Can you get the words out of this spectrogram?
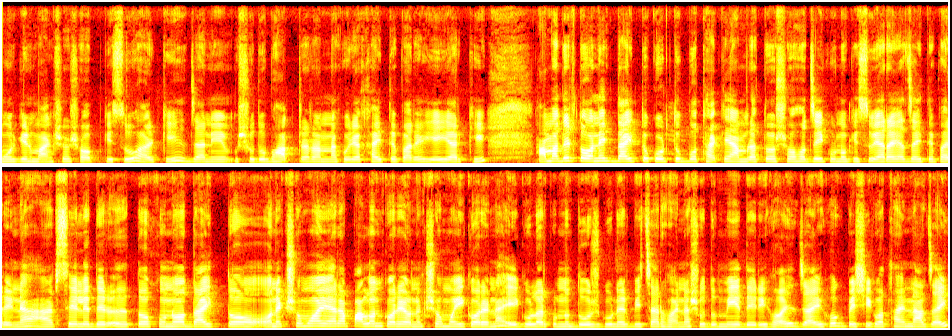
মুরগির মাংস সব কিছু আর কি। জানি শুধু ভাতটা রান্না করে খাইতে পারে, এই আর কি। আমাদের তো অনেক দায়িত্ব, কর্তব্য থাকে। আমরা তো সহজেই কোনো কিছু এড়াইয়া যাইতে পারি না। আর ছেলেদের তো কোনো দায়িত্ব অনেক সময় এরা পালন করে, অনেক সময়ই করে না। এগুলার কোনো দোষ গুণের বিচার হয় না, শুধু মেয়েদেরই হয়। যাই হোক, বেশি কথায় না যাই।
